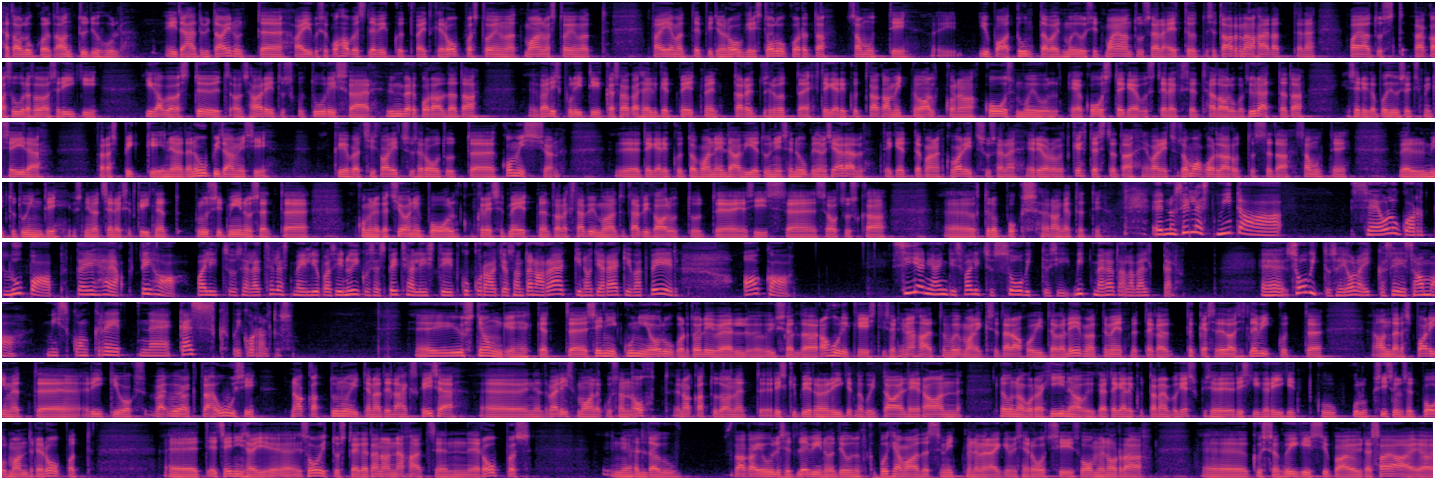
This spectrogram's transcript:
hädaolukord antud juhul ei tähenda mitte ainult haiguse kohapealset levikut, vaid ka Euroopas toimuvat, maailmas toimuvat laiemat epidemioloogilist olukorda, samuti juba tuntavaid mõjusid majandusele, ettevõtluse tarneahelatele, vajadust väga suures osas riigi igapäevast tööd, on see haridus, kultuurisfäär, ümber korraldada, välispoliitikas väga selgeid meetmeid tarvitusele võtta, ehk tegelikult väga mitme valdkonna koosmõjul ja koostegevus selleks, et hädaolukord ületada ja see oli ka põhjuseks, miks eile pärast pikki nii-öelda nõupidamisi, kõigepealt siis valitsuse loodud äh, komisjon tegelikult oma nelja-viietunnise nõupidamise järel tegi ettepaneku valitsusele eriolukord kehtestada ja valitsus omakorda arutas seda samuti veel mitu tundi just nimelt selleks, et kõik need plussid-miinused, kommunikatsiooni pool, konkreetsed meetmed oleks läbi mõeldud, läbi kaalutud ja siis see otsus ka õhtu lõpuks langetati. no sellest, mida see olukord lubab teha, teha valitsusele, et sellest meil juba siin õiguse Kuku raadios on täna rääkinud ja räägivad veel, aga siiani andis valitsus soovitusi mitme nädala vältel. Eh, soovitus ei ole ikka seesama, mis konkreetne käsk või korraldus just nii ongi, ehk et eh, seni, kuni olukord oli veel, võiks öelda, rahulik Eestis, oli näha, et on võimalik seda ära hoida ka leebemate meetmetega, tõkestada edasist levikut, anda ennast parim, et eh, riiki jõuaks võimalikult vähe uusi nakatunuid ja nad ei läheks ka ise äh, nii-öelda välismaale, kus on oht nakatuda, on need riskipiirkonna riigid nagu Itaalia, Iraan, Lõuna-Korea, Hiina või ka tegelikult täna juba keskmise riskiga riigid, kuhu kuulub sisuliselt pool Mandri-Euroopat. et, et seni sai äh, soovitustega, täna on näha, et see on Euroopas nii-öelda väga jõuliselt levinud, jõudnud ka Põhjamaadesse mitmele, me räägime siin Rootsi, Soome, Norra kus on kõigis juba üle saja ja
